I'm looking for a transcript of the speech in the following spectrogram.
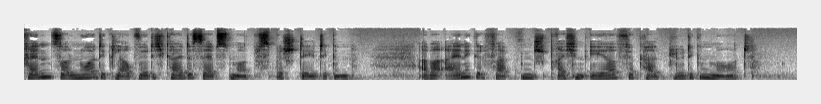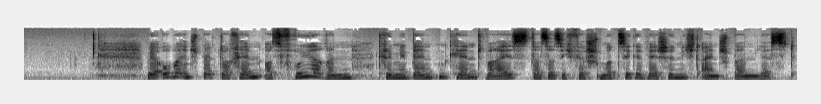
Chen soll nur die Glaubwürdigkeit des Selbstmords bestätigen. Aber einige Fakten sprechen eher für kaltblütigen Mord. Wer Oberinspektor Chen aus früheren Krimibänden kennt, weiß, dass er sich für schmutzige Wäsche nicht einspannen lässt.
